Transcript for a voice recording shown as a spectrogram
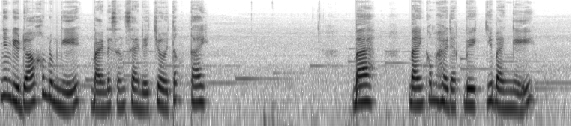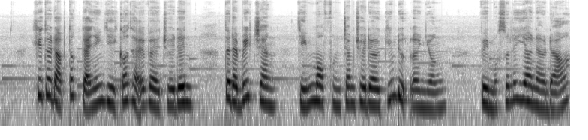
nhưng điều đó không đồng nghĩa bạn đã sẵn sàng để chơi tất tay. 3. Bạn không hề đặc biệt như bạn nghĩ. Khi tôi đọc tất cả những gì có thể về trading, tôi đã biết rằng chỉ 1% trader kiếm được lợi nhuận. Vì một số lý do nào đó,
